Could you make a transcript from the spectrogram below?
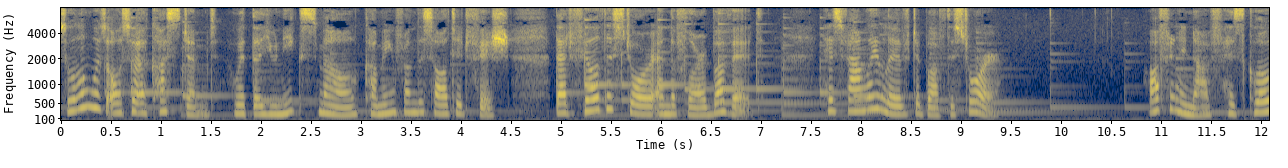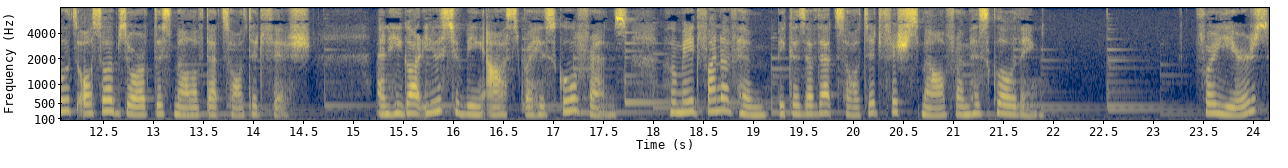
Sulung was also accustomed with the unique smell coming from the salted fish that filled the store and the floor above it. His family lived above the store. Often enough, his clothes also absorbed the smell of that salted fish, and he got used to being asked by his school friends, who made fun of him because of that salted fish smell from his clothing. For years,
